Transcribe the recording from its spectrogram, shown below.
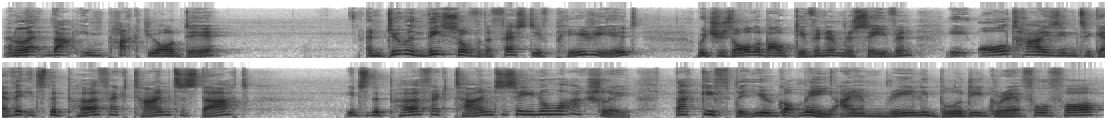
and let that impact your day. And doing this over the festive period, which is all about giving and receiving, it all ties in together. It's the perfect time to start. It's the perfect time to say, you know what, actually, that gift that you got me, I am really bloody grateful for.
